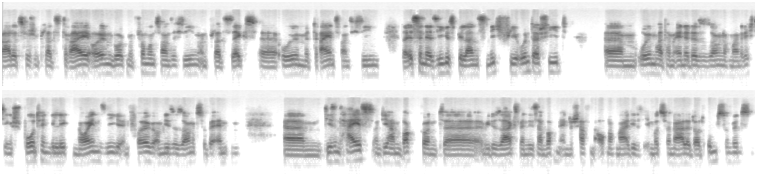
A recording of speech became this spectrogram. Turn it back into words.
gerade zwischen Platz 3 Oldenburg mit 25 Siegen und Platz 6 äh, Ulm mit 23 Siegen. Da ist in der Siegesbilanz nicht viel Unterschied. Ähm, Ulm hat am Ende der Saison nochmal einen richtigen Sport hingelegt, neun Siege in Folge, um die Saison zu beenden. Ähm, die sind heiß und die haben Bock und äh, wie du sagst, wenn sie es am Wochenende schaffen, auch nochmal dieses Emotionale dort umzumünzen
